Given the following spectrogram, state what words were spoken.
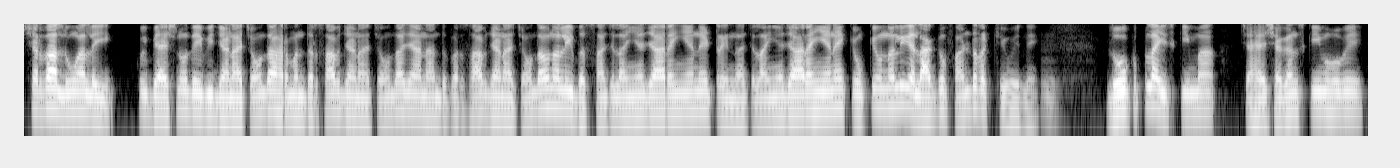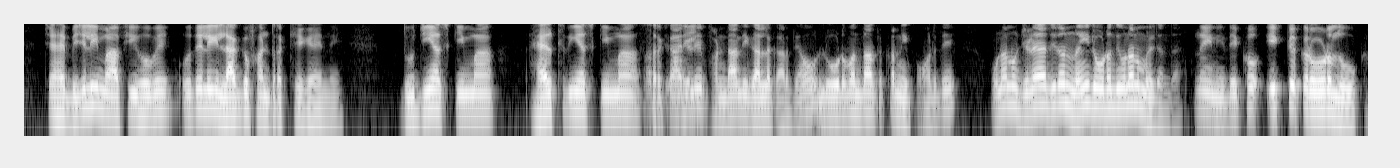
ਸ਼ਰਧਾਲੂਆਂ ਲਈ ਕੋਈ ਵੈਸ਼ਨੋ ਦੇਵੀ ਜਾਣਾ ਚਾਹੁੰਦਾ ਹਰਮੰਦਰ ਸਾਹਿਬ ਜਾਣਾ ਚਾਹੁੰਦਾ ਜਾਂ ਆਨੰਦਪੁਰ ਸਾਹਿਬ ਜਾਣਾ ਚਾਹੁੰਦਾ ਉਹਨਾਂ ਲਈ ਬੱਸਾਂ ਚਲਾਈਆਂ ਜਾ ਰਹੀਆਂ ਨੇ ਟ੍ਰੇਨਾਂ ਚਲਾਈਆਂ ਜਾ ਰਹੀਆਂ ਨੇ ਕਿਉਂਕਿ ਉਹਨਾਂ ਲਈ ਅਲੱਗ ਫੰਡ ਰੱਖੇ ਹੋਏ ਨੇ। ਲੋਕ ਭਲਾਈ ਸਕੀਮਾਂ ਚਾਹੇ ਸ਼ਗਨ ਸਕੀਮ ਹੋਵੇ ਚਾਹੇ ਬਿਜਲੀ ਮਾਫੀ ਹੋਵੇ ਉਹਦੇ ਲਈ ਅਲੱਗ ਫੰਡ ਰੱਖੇ ਗਏ ਨੇ ਦੂਜੀਆਂ ਸਕੀਮਾਂ ਹੈਲਥ ਦੀਆਂ ਸਕੀਮਾਂ ਸਰਕਾਰੀ ਜਿਹੜੇ ਫੰਡਾਂ ਦੀ ਗੱਲ ਕਰਦੇ ਆ ਉਹ ਲੋੜਵੰਦਾਂ ਤੱਕ ਨਹੀਂ ਪਹੁੰਚਦੇ ਉਹਨਾਂ ਨੂੰ ਜਿਹੜਾ ਜਿਹਨਾਂ ਨੂੰ ਨਹੀਂ ਲੋੜ ਹੁੰਦੀ ਉਹਨਾਂ ਨੂੰ ਮਿਲ ਜਾਂਦਾ। ਨਹੀਂ ਨਹੀਂ ਦੇਖੋ 1 ਕਰੋੜ ਲੋਕ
